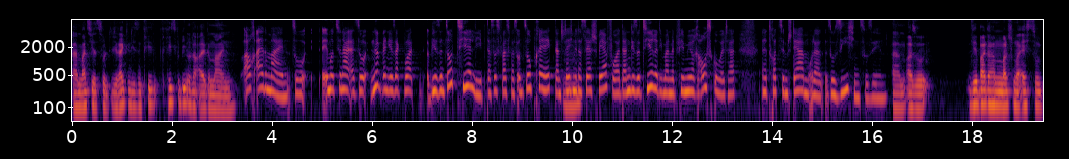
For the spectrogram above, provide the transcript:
Äh, meinst du jetzt so direkt in diesen Kriegsgebieten oder allgemein? Auch allgemein. So emotional, also ne, wenn ihr sagt, boah, wir sind so tierlieb, das ist was, was uns so prägt, dann stelle ich mhm. mir das sehr schwer vor, dann diese Tiere, die man mit viel Mühe rausgeholt hat, äh, trotzdem sterben oder so siechen zu sehen. Ähm, also wir beide haben manchmal echt so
